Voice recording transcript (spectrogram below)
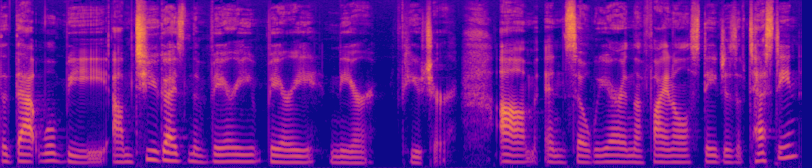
that that will be um, to you guys in the very, very near future. Um, and so we are in the final stages of testing,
